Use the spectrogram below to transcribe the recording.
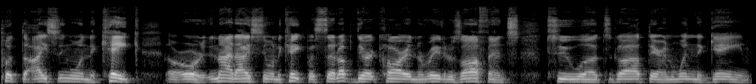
put the icing on the cake, or, or, not icing on the cake, but set up Derek Carr in the Raiders' offense to uh, to go out there and win the game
